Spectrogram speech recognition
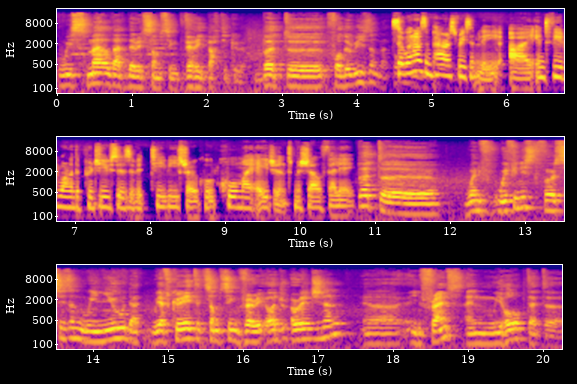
we smell that there is something very particular. But uh, for the reason that. So, when I was in Paris recently, I interviewed one of the producers of a TV show called Call My Agent, Michel Feller. But uh, when we finished the first season, we knew that we have created something very original uh, in France, and we hope that. Uh,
